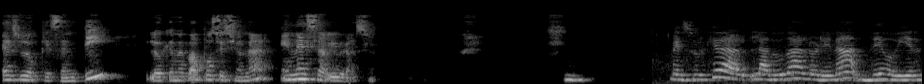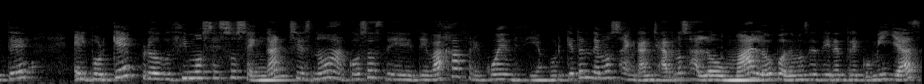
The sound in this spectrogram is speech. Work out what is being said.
es lo que sentí, lo que me va a posicionar en esa vibración. Me surge la duda, Lorena, de oírte el por qué producimos esos enganches, ¿no? A cosas de, baja frecuencia. ¿Por qué tendemos a engancharnos a lo malo, podemos decir entre comillas?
